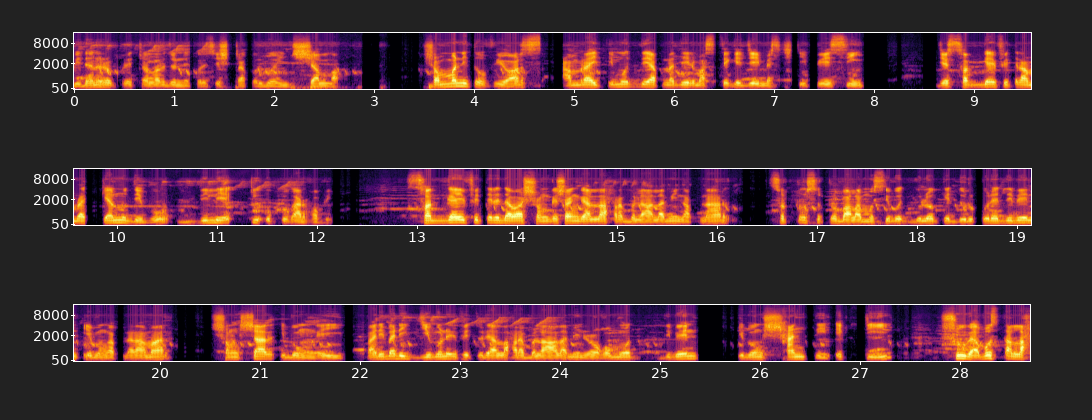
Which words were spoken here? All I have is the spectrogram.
বিধানের উপরে চলার জন্য করে চেষ্টা করব ইনশাল্লাহ সম্মানিত ভিউয়ার্স আমরা ইতিমধ্যে আপনাদের মাছ থেকে যে মেসেজটি পেয়েছি, যে সদ্গায় ফিতর আমরা কেন দেব, দিলে কি উপকার হবে? সদ্গায় ফিতরে দেওয়ার সঙ্গে সঙ্গে আল্লাহ রাবুল্লা আলমিন আপনার ছোট্ট ছোট্ট বালা মুসিবতগুলোকে দূর করে দিবেন এবং আপনার আমার সংসার এবং এই পারিবারিক জীবনের ভেতরে আল্লাহ রাবুল্লাহ আলমিন রহমত দিবেন এবং শান্তির একটি সুব্যবস্থা আল্লাহ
